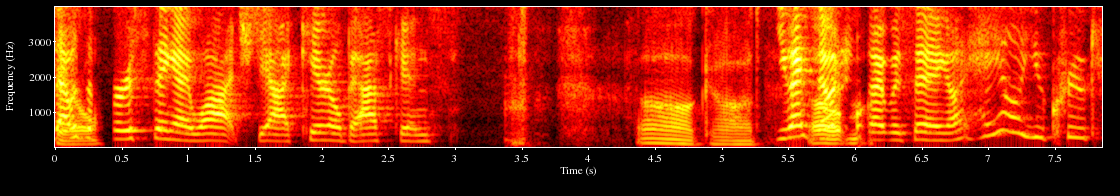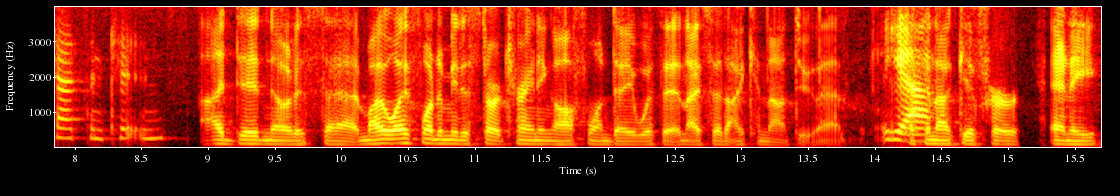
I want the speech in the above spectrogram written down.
that was the first thing i watched yeah carol baskins Oh god. You guys Oh, noticed my- I was saying, oh, "Hey, all you crew cats and kittens." I did notice that. My wife wanted me to start training off one day with it, and I said I cannot do that. Yeah, I cannot give her any.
